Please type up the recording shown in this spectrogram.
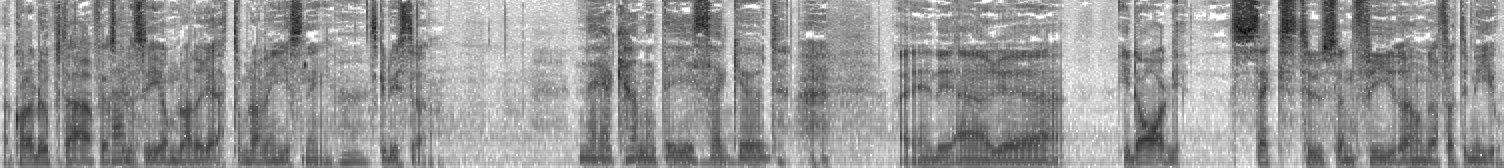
Jag kollade upp det här för jag skulle se om du hade rätt, om du hade en gissning. Ska du gissa? Nej, jag kan inte gissa, gud. Nej, Det är idag 6449.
